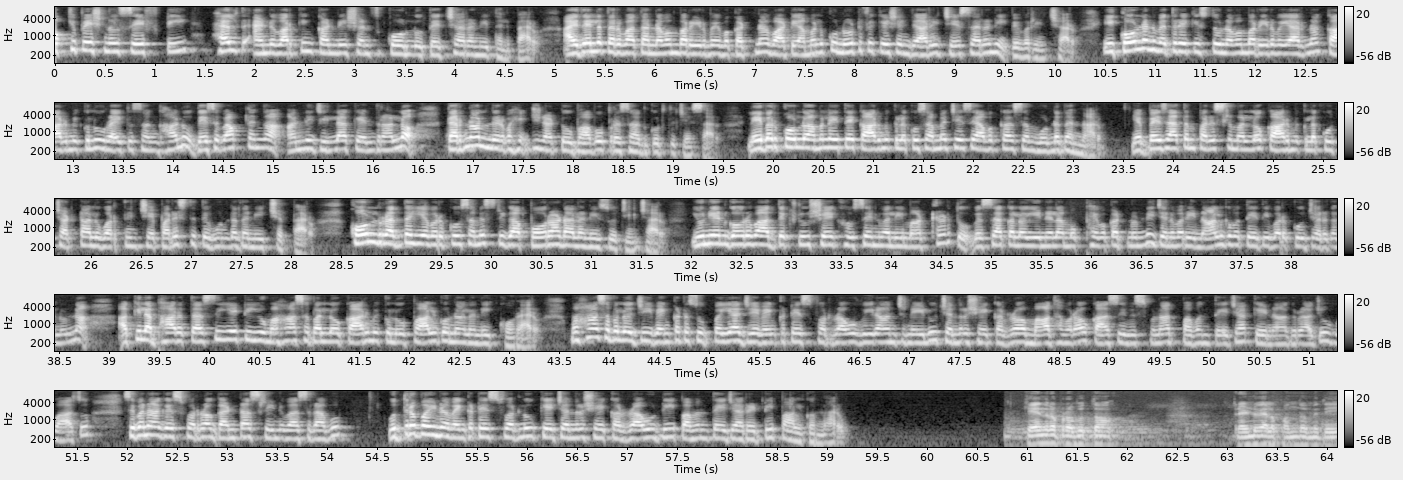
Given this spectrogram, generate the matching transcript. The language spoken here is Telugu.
occupational safety health and working conditions కోడ్లు తెచ్చారని తెలిపారు. ఐదేళ్ళ తర్వాత నవంబర్ ఇరవై ఒకటిన వాటి అమలుకు నోటిఫికేషన్ జారీ చేశారని వివరించారు. ఈ కోడ్లను వ్యతిరేకిస్తూ నవంబర్ ఇరవై ఆరున కార్మికులు రైతు సంఘాలు దేశవ్యాప్తంగా అన్ని జిల్లా కేంద్రాల్లో ధర్నాలు నిర్వహించినట్టు బాబు ప్రసాద్ గుర్తు చేశారు. లేబర్ కోడ్లు అమలైతే కార్మికులకు సమ్మె చేసే అవకాశం ఉండదన్నారు. డెబ్బై శాతం పరిశ్రమల్లో కార్మికులకు చట్టాలు వర్తించే పరిస్థితి ఉండదని చెప్పారు. కోళ్ళు రద్దయ్యే వరకు సమిష్టిగా పోరాడాలని సూచించారు. యూనియన్ గౌరవ అధ్యక్షుడు షేక్ హుస్సేన్ వలీ మాట్లాడుతూ విశాఖలో ఈ నెల ముప్పై ఒకటి నుండి జనవరి నాలుగవ తేదీ వరకు జరగనున్న అఖిల భారత సిఐటియు మహాసభల్లో కార్మికులు పాల్గొనాలని కోరారు. మహాసభలో G. Venkata Subbaiah J. Venkateswararao Veeranjaneyulu Chandrasekhararao Madhavarao Kashi Vishwanath Pavan Teja K. Nagaraju Vasu Sivanageswararao Ganta Srinivasarao ఉద్రపోయిన Venkateswarlu K. Chandrasekhararao D. Pawan Tejareddy పాల్గొన్నారు. కేంద్ర ప్రభుత్వం రెండు వేల పంతొమ్మిది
